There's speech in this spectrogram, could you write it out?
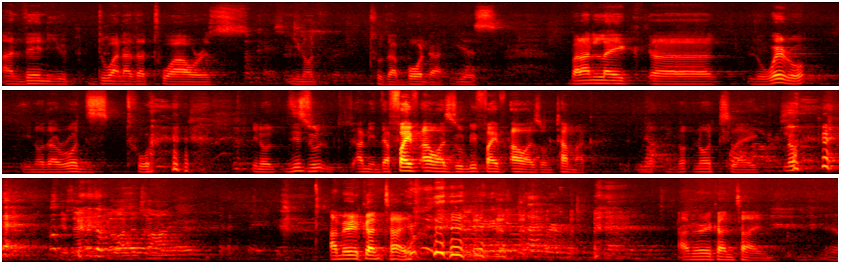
and then you do another two hours, Okay, so you know, to the border, yes. But unlike uh, Luwero, you know, the roads to, you know, this will, I mean, the five hours will be five hours on tarmac. Not, not, not 12 like, hours. no, Is that Uganda time? American time. American time American time. Yeah.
